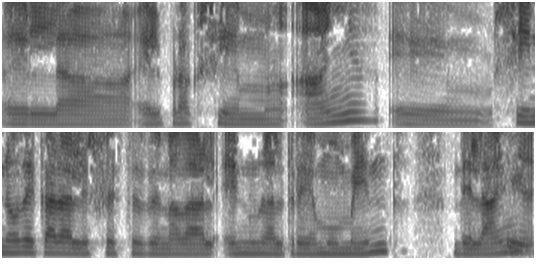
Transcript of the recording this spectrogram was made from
el, uh, el pròxim any, eh, si no de cara a les festes de Nadal en un altre moment de l'any, sí.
